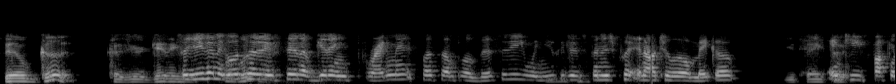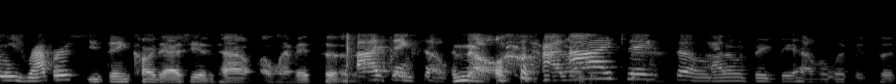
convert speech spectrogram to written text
still good because you're getting. So you're gonna go to the extent of getting pregnant for some publicity when you could just finish putting out your little makeup You think and that, keep fucking these rappers? you think Kardashians have a limit to? I think so. No, I don't. I think so. I don't think they have a limit to an,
